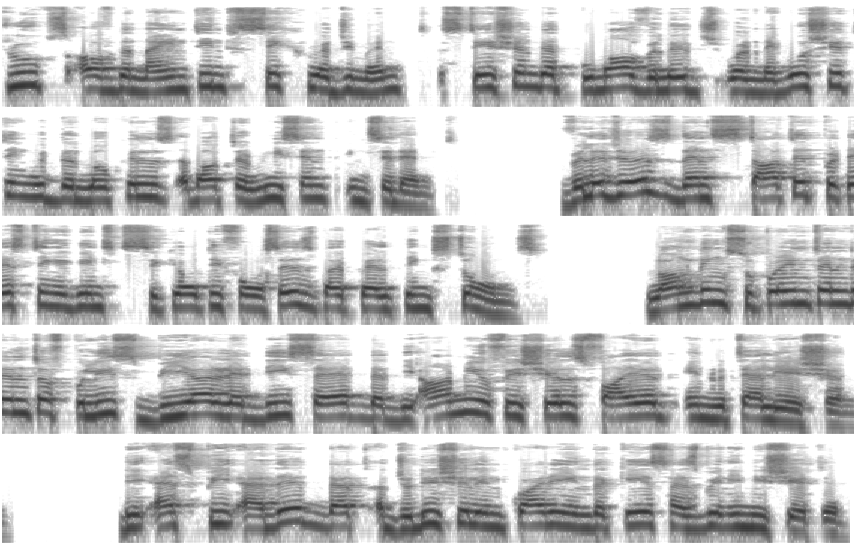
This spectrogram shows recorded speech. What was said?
troops of the 19th Sikh Regiment stationed at Pumao village were negotiating with the locals about a recent incident. Villagers then started protesting against security forces by pelting stones. Longding Superintendent of Police B.R. Reddy said that the army officials fired in retaliation. The SP added that a judicial inquiry in the case has been initiated.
